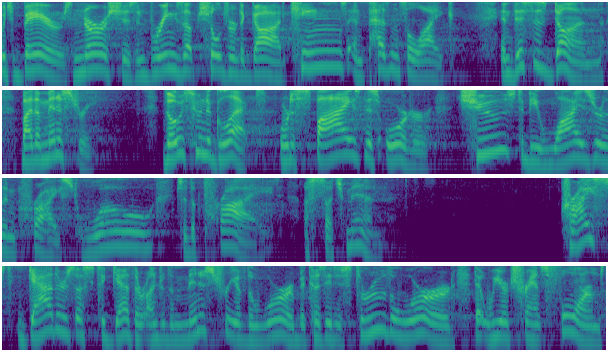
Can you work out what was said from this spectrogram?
which bears, nourishes, and brings up children to God, kings and peasants alike. And this is done by the ministry. Those who neglect or despise this order choose to be wiser than Christ. Woe to the pride of such men. Christ gathers us together under the ministry of the Word because it is through the Word that we are transformed.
